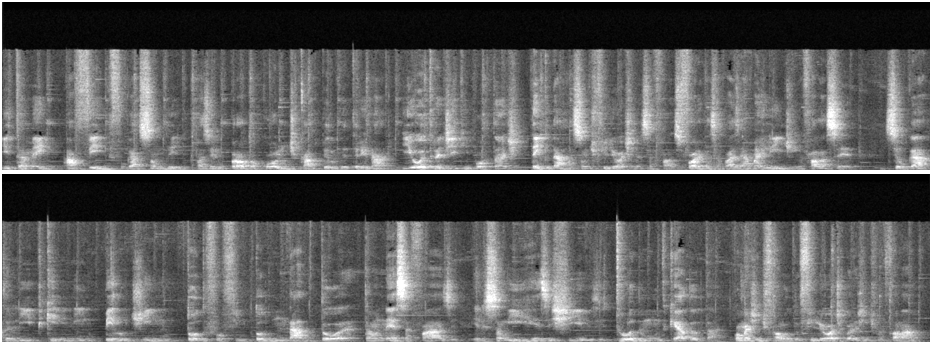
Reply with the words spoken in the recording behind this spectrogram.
e também a vermifugação dele, fazendo o protocolo indicado pelo veterinário. E outra dica importante, tem que dar ração de filhote nessa fase. Fora que essa fase é a mais lindinha, fala sério seu gato ali, pequenininho, peludinho, todo fofinho, todo mundo adora. Então nessa fase eles são irresistíveis e todo mundo quer adotar. Como a gente falou do filhote, agora a gente vai falar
